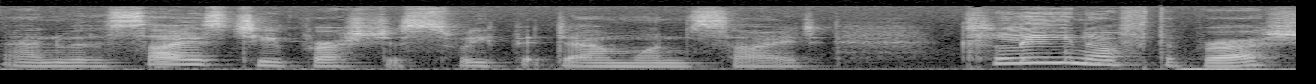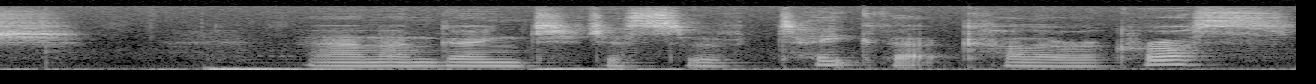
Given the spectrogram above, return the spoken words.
and with a size 2 brush just sweep it down one side clean off the brush. And I'm going to just sort of take that colour across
